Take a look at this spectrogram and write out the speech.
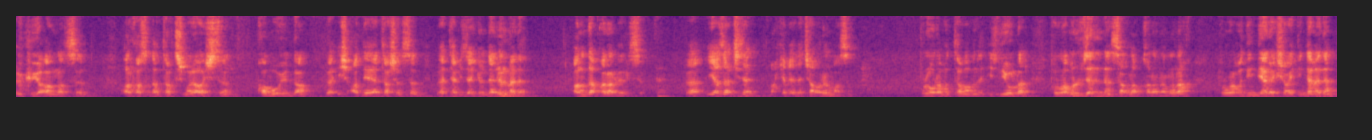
öyküyü anlatsın, arkasından tartışmaya açsın, kamuoyundan ve iş adliyeye taşınsın ve temize gönderilmeden anında karar verilsin. Evet. Ve yazar çizen mahkemeye de çağrılmasın. Programın tamamını izliyorlar. Programın üzerinden sağlam karar alarak, programı dinleyerek, şahit dinlemeden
